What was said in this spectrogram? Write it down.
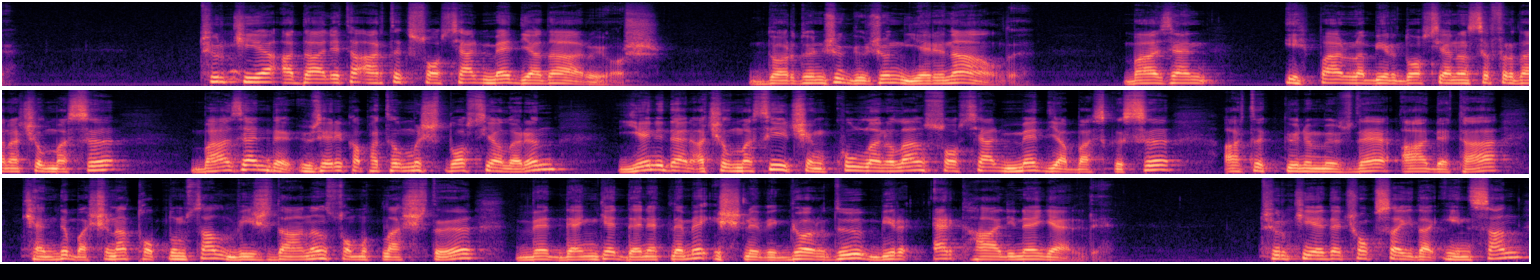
Türkiye adaleti artık sosyal medyada arıyor. Dördüncü gücün yerini aldı. Bazen ihbarla bir dosyanın sıfırdan açılması, bazen de üzeri kapatılmış dosyaların yeniden açılması için kullanılan sosyal medya baskısı artık günümüzde adeta kendi başına toplumsal vicdanın somutlaştığı ve denge denetleme işlevi gördüğü bir erk haline geldi. Türkiye'de çok sayıda insan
